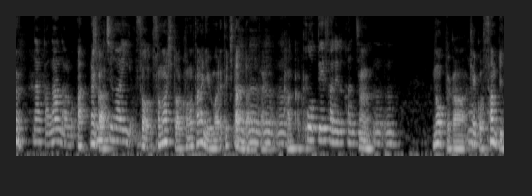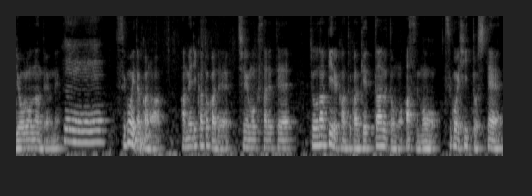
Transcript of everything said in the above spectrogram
なんかなんだろう。あ、なんか気持、ちがいいよね。そう、その人はこのために生まれてきたんだ、みたいな感覚。肯定される感じ。ううんんうんノープが結構賛否両論なんだよね。へえ。すごいだから、アメリカとかで注目されて、ジョーダン・ピール監督はゲットアウトもアスもすごいヒットして、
